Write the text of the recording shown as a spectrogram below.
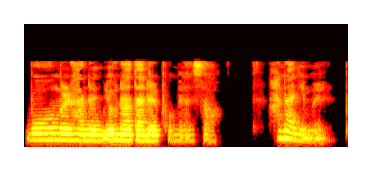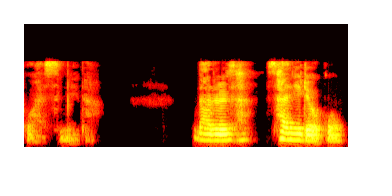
모험을 하는 요나단을 보면서 하나님을 보았습니다. 나를 사- 살리려고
